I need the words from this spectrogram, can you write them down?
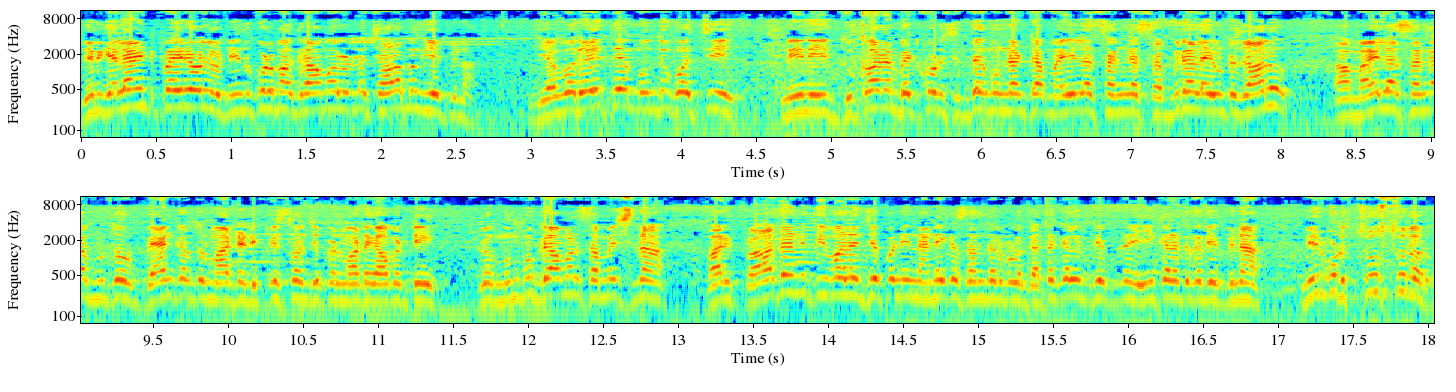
దీనికి ఎలాంటి పైరోళ్ళు? నేను కూడా మా గ్రామాల్లో ఉన్న చాలా మంది చెప్పిన. ఎవరైతే ముందుకు వచ్చి నేను ఈ దుకాణం పెట్టుకొని సిద్ధంగా ఉండంటే ఆ మహిళా సంఘ సభ్యురాలు అయి ఉంటే చాలు. ఆ మహిళా సంఘంతో బ్యాంకర్తో మాట్లాడి ఇప్పిస్తామని చెప్పిన మాట కాబట్టి ఇప్పుడు ముంపు గ్రామానికి సంబంధించిన వారికి ప్రాధాన్యత ఇవ్వాలని చెప్పి నేను అనేక సందర్భాలు గత కలిపి చెప్పిన ఈ కలెక్టర్ చెప్పిన మీరు కూడా చూస్తున్నారు.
